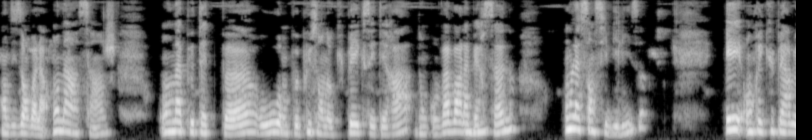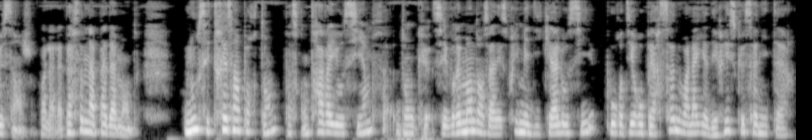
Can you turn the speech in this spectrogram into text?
en disant voilà, on a un singe, on a peut-être peur ou on peut plus s'en occuper, etc. Donc on va voir la mhm. personne, on la sensibilise et on récupère le singe. Voilà, la personne n'a pas d'amende. Nous, c'est très important parce qu'on travaille au CIMF, donc c'est vraiment dans un esprit médical aussi pour dire aux personnes, voilà, il y a des risques sanitaires.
